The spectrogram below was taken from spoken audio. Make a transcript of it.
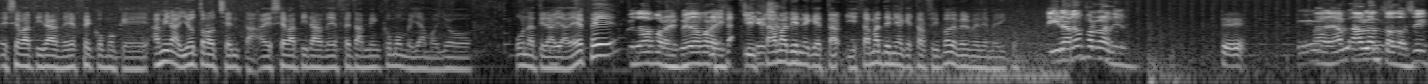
Ese va a tirar de F como que. Ah, mira, y otro 80. A ese va a tirar de F también como me llamo yo. Una tiralla de F. Cuidado por ahí, cuidado por ahí. Iza- Izama tiene que estar. Izama tenía que estar flipado de verme de médico. Tíralo por radio. Sí. Vale, hab- hablan todos, sí.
